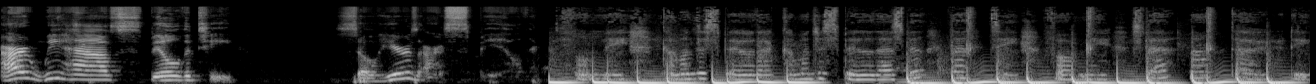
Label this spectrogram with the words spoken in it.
Our we have spill the tea. So here's our spill. for me. Come on, just spill that. Come on, just spill that. Spill that tea for me. Spill no dirty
